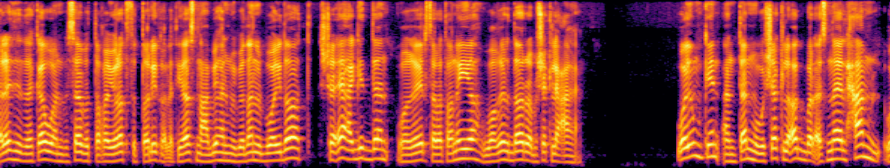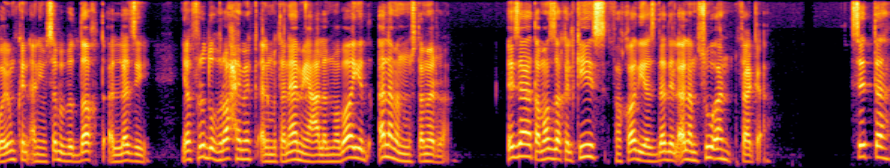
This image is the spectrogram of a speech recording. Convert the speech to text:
التي تتكون بسبب التغيرات في الطريقة التي يصنع بها المبيضان البويضات شائعة جدا وغير سرطانية وغير ضارة بشكل عام. ويمكن أن تنمو بشكل أكبر أثناء الحمل ويمكن أن يسبب الضغط الذي يفرضه رحمك المتنامي على المبايض ألما مستمرا. إذا تمزق الكيس فقد يزداد الألم سوءا فجأة. ستة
